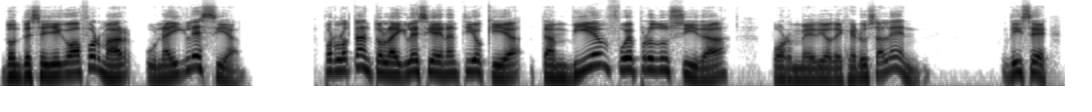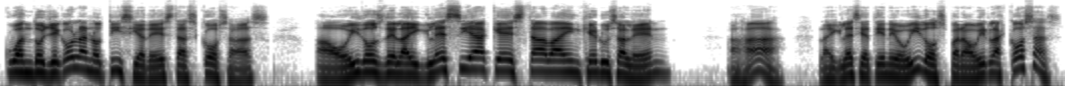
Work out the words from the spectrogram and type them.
donde se llegó a formar una iglesia. Por lo tanto, la iglesia en Antioquía también fue producida por medio de Jerusalén. Dice, cuando llegó la noticia de estas cosas a oídos de la iglesia que estaba en Jerusalén, ajá, la iglesia tiene oídos para oír las cosas.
